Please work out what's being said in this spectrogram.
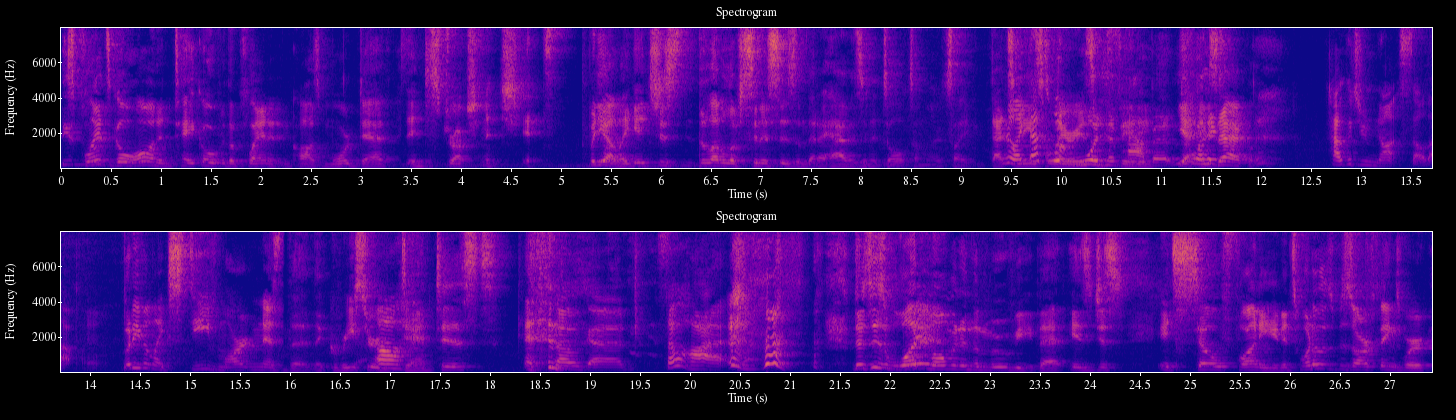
these plants go on and take over the planet and cause more death and destruction and shit. But yeah, like it's just the level of cynicism that I have as an adult. I'm like, it's like that You're to like, that's is what would have fitting. happened. Yeah, Like- exactly. How could you not sell that plant? But even like Steve Martin as the the greaser Oh. dentist. And So good. So hot. there's this one moment in the movie that is just it's so funny and it's one of those bizarre things where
